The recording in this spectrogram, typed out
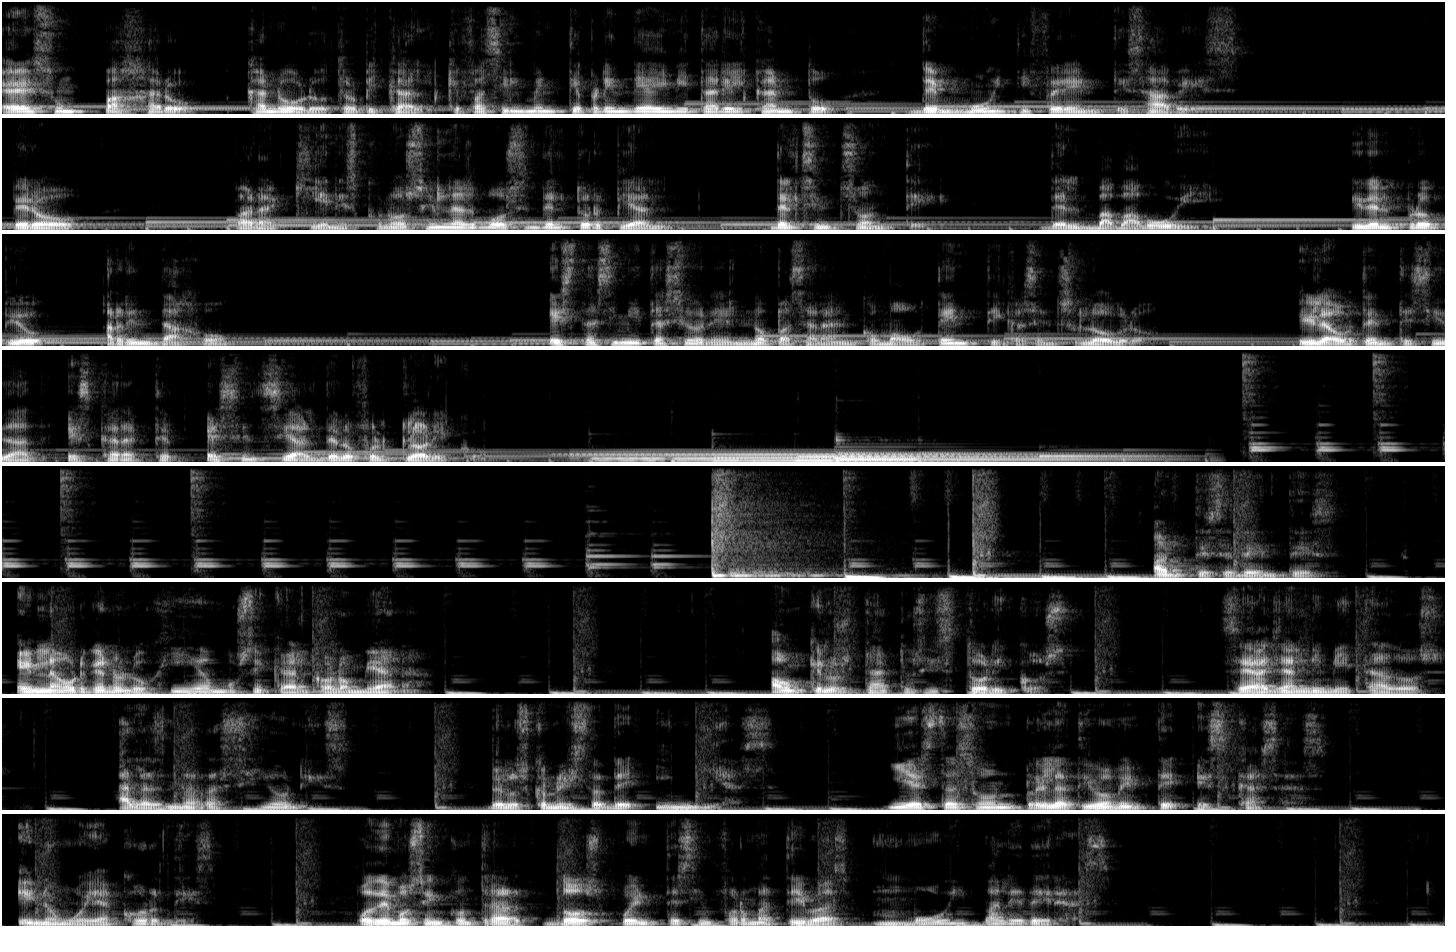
es un pájaro canoro tropical que fácilmente aprende a imitar el canto de muy diferentes aves. Pero para quienes conocen las voces del torpial, del sinsonte, del bababuy y del propio arrendajo, estas imitaciones no pasarán como auténticas en su logro, y la autenticidad es carácter esencial de lo folclórico. Antecedentes en la organología musical colombiana. Aunque los datos históricos se hayan limitados a las narraciones de los cronistas de Indias, y estas son relativamente escasas y no muy acordes, podemos encontrar dos fuentes informativas muy valederas.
